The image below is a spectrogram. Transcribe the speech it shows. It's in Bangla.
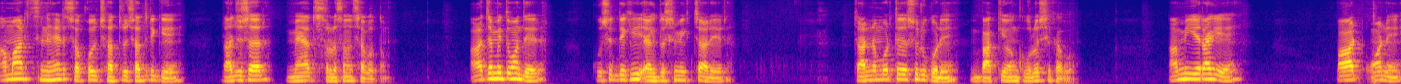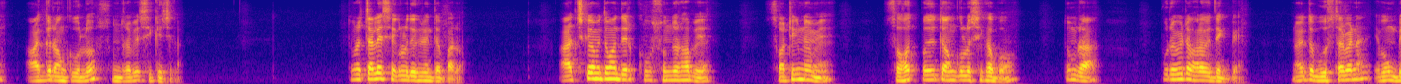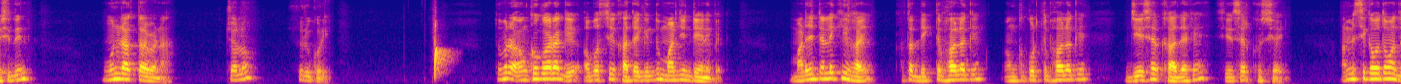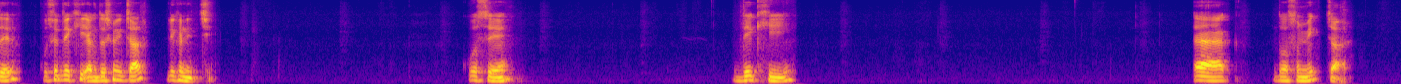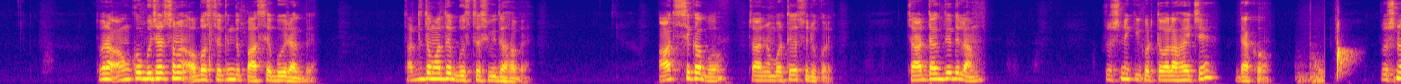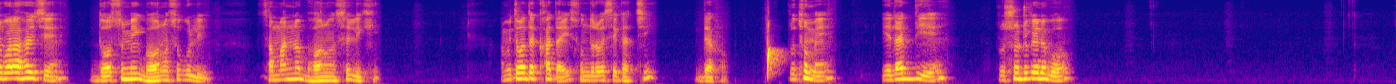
আমার স্নেহের সকল ছাত্রছাত্রীকে রাজু স্যার, ম্যাথ সলিউশনে স্বাগতম। আজ আমি তোমাদের কোষের দেখি এক দশমিক চারের চার নম্বর থেকে শুরু করে বাকি অঙ্কগুলো শেখাবো। আমি এর আগে পার্ট ওয়ানে আগের অঙ্কগুলো সুন্দরভাবে শিখেছিলাম। তোমরা চাইলে সেগুলো দেখে নিতে পারো। আজকে আমি তোমাদের খুব সুন্দরভাবে সঠিক নামে সহজ পদ্ধতিতে অঙ্কগুলো শেখাবো। তোমরা পুরোপুরিটা ভালোভাবে দেখবে, নয়তো বুঝতে পারবে না এবং বেশি দিন মনে রাখতে পারবে না। চলো শুরু করি। তোমরা অঙ্ক করার আগে অবশ্যই খাতায় কিন্তু মার্জিন টেনে নেবে। মার্জিন টানলে কী হয়? খাতা দেখতে ভালো লাগে, অঙ্ক করতে ভালো লাগে, যে স্যার খাতা দেখে সে স্যার খুশি হয়। আমি শেখাবো তোমাদের কোষে দেখি এক দশমিক চার লিখে নিচ্ছি। কোষে দেখি এক দশমিক চার। তোমরা অঙ্ক বোঝার সময় অবশ্যই কিন্তু পাশে বই রাখবে। তাতে তোমাদের বুঝতে সুবিধা হবে। আজ শেখাবো চার নম্বর থেকে শুরু করে। চার দাগ দিয়ে দিলাম। প্রশ্নে কী করতে বলা হয়েছে? দেখো। প্রশ্ন বলা হয়েছে, দশমিক ভগ্নাংশগুলি সামান্য ভগ্নাংশে লিখি। আমি তোমাদের খাতায় সুন্দরভাবে শেখাচ্ছি। দেখো। প্রথমে এ দাগ দিয়ে প্রশ্নটিকে নেব।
